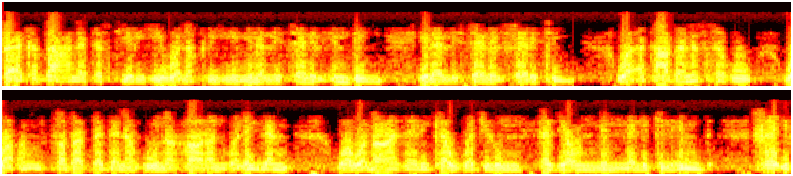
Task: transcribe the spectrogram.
فأكب على تفسيره ونقله من اللسان الهندي إلى اللسان الفارسي وأتعب نفسه وأنصب بدنه نهارا وليلا وهو مع ذلك وجل فزع من ملك الهند خائف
